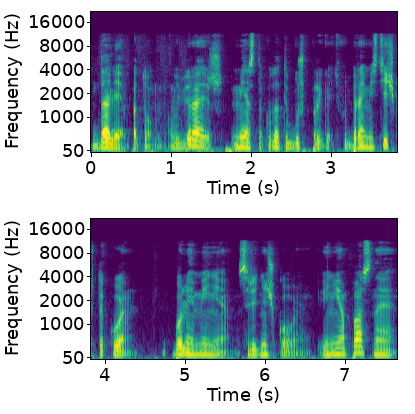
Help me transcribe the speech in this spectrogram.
Далее потом выбираешь место, куда ты будешь прыгать. Выбирай местечко такое, более-менее среднячковое. И не опасное,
